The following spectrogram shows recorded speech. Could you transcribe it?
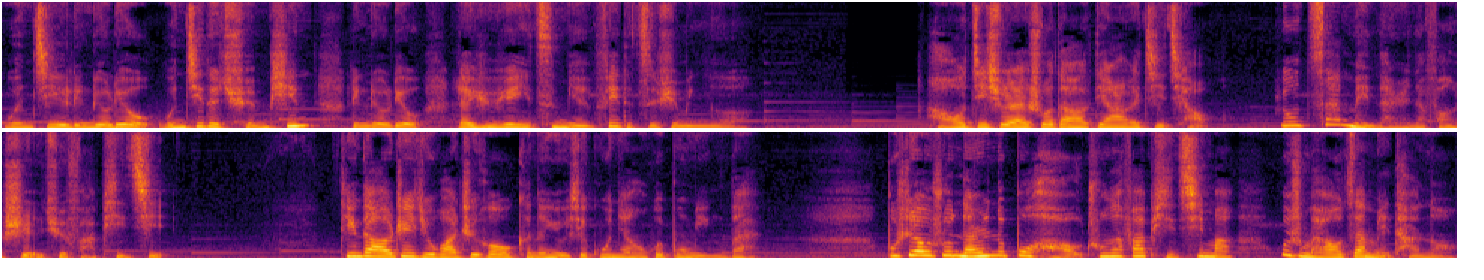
文姬零六六，文姬的全拼零六六，来预约一次免费的咨询名额。好，继续来说到第二个技巧，用赞美男人的方式去发脾气。听到这句话之后，可能有些姑娘会不明白。不是要说男人的不好，冲他发脾气吗？为什么还要赞美他呢？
